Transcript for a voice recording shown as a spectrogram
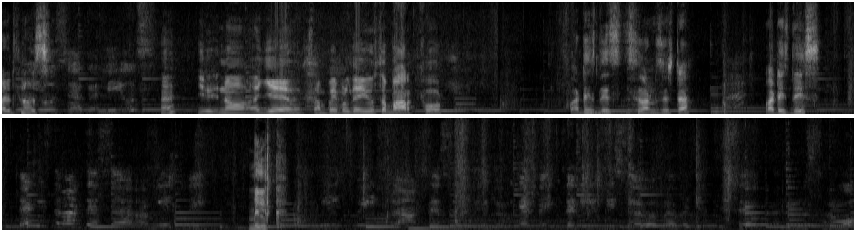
but it's You not use uh, leaves. huh? you know yeah some people they use the bark for what is this, this one sister what is this That is the one that's uh, milkweed. milk Milkweed plant. That's uh, you can, eat this uh, vegetable, this uh, leaves raw.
